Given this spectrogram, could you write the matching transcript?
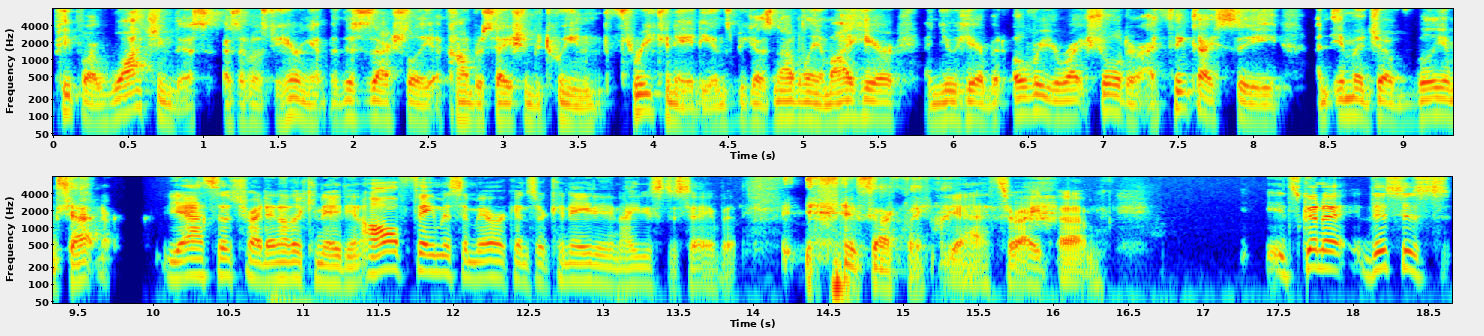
people are watching this as opposed to hearing it, but this is actually a conversation between three Canadians because not only am I here and you here, but over your right shoulder, I think I see an image of William Shatner. Yes, that's right. Another Canadian. All famous Americans are Canadian. I used to say, but exactly. Yeah, that's right. Um, it's gonna. This is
